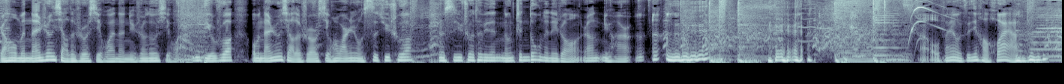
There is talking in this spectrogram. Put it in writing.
然后我们男生小的时候喜欢的，女生都喜欢。你比如说，我们男生小的时候喜欢玩那种四驱车，那四驱车特别的能震动的那种，然后女孩，嗯嗯嗯，啊，我发现我自己好坏啊。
